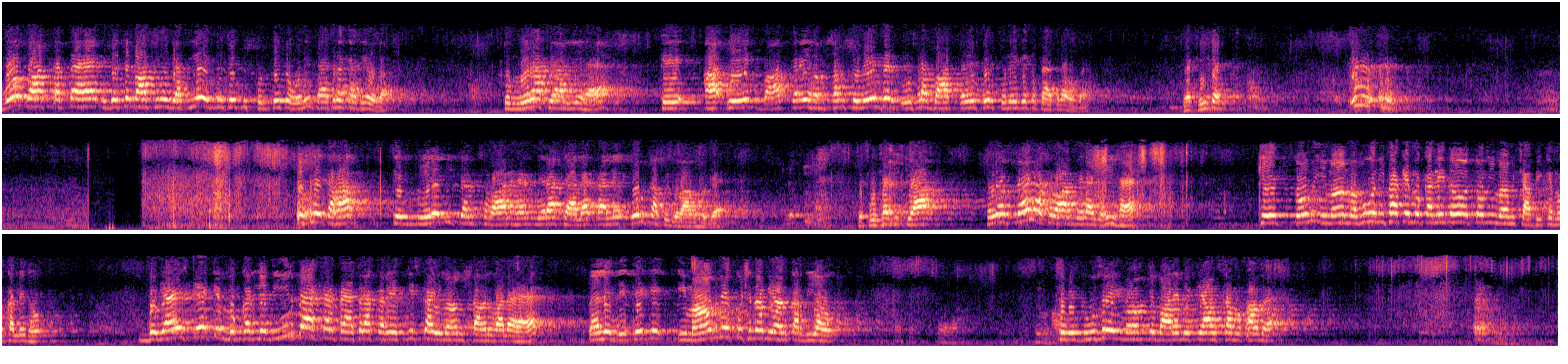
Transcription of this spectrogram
وہ بات کرتا ہے، ادھر سے بات شروع ہو جاتی ہے، ایک دوسرے کی سنتے تو ہو نہیں، فیصلہ کیسے ہوگا؟ تو میرا خیال یہ ہے کہ ایک بات کریں، ہم سب سنیں، پھر دوسرا بات کریں، پھر سنیں گے تو فیصلہ ہوگا۔ ٹھیک ہے۔ اس نے کہا کہ میرے بھی چند سوال ہیں، میرا خیال ہے پہلے ان کا بھی جواب ہو جائے۔ تو پوچھا کہ کیا؟ تو پہلا سوال میرا یہی ہے کہ تم امام ابو عنیفا کے مقلد ہو، تم امام شافی کے مقلد ہو۔ بجائے اس کے کہ مقلدین بیٹھ کر فیصلہ کرے کس کا امام شان والا ہے پہلے دیکھے کہ امام نے کچھ نہ بیان کر دیا ہو۔ پھر دوسرے امام کے بارے میں کیا اس کا مقام ہے؟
